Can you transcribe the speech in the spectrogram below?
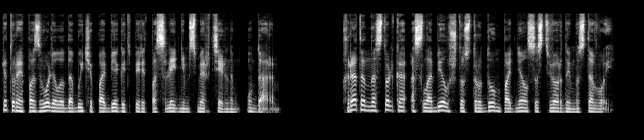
которая позволила добыче побегать перед последним смертельным ударом. Хратен настолько ослабел, что с трудом поднялся с твердой мостовой.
